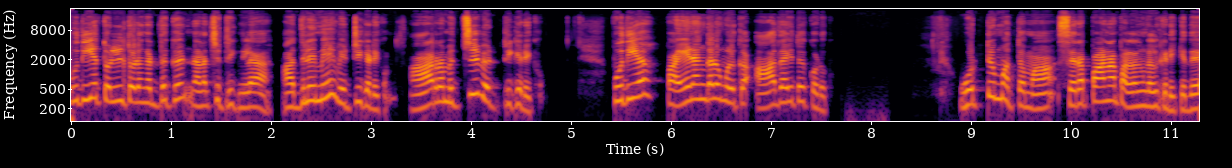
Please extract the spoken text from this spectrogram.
புதிய தொழில் தொடங்குறதுக்கு நினச்சிட்டு இருக்கீங்களா அதுலேயுமே வெற்றி கிடைக்கும். ஆரம்பிச்சு வெற்றி கிடைக்கும். புதிய பயணங்கள் உங்களுக்கு ஆதாயத்தை கொடுக்கும். ஒட்டு மொத்தமா சிறப்பான பலன்கள் கிடைக்குது.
